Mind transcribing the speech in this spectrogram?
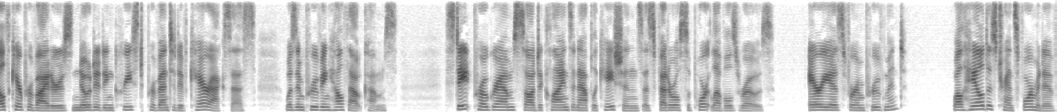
Healthcare providers noted increased preventative care access was improving health outcomes. State programs saw declines in applications as federal support levels rose. Areas for improvement? While hailed as transformative,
